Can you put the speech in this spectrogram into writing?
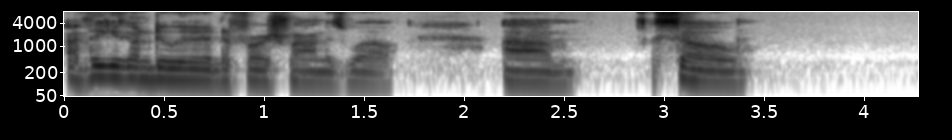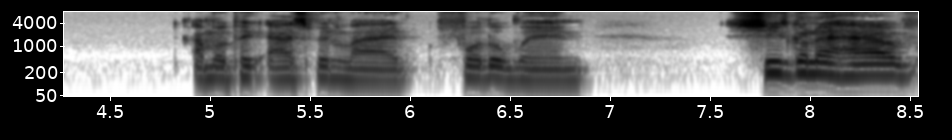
I, think he's going to do it in the first round as well. Um, so I'm going to pick Aspen Ladd for the win. She's going to have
